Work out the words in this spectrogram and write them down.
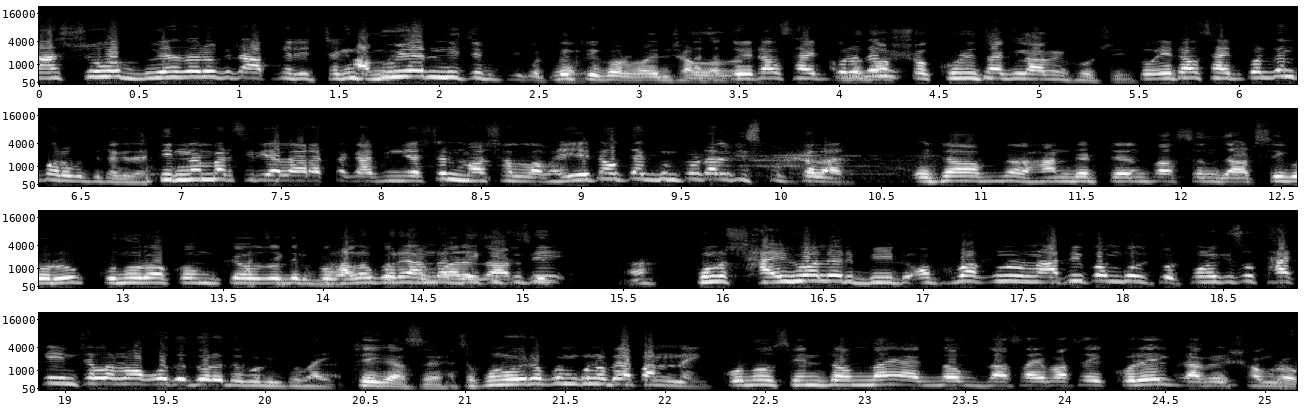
পাঁচশো হোক দুই হাজার হোক এটা আপনার ইচ্ছা কিন্তু এর নিচে বিক্রি করতে বিক্রি করব ইনশাল্লাহ। আচ্ছা, তো এটাও সাইড করে দেন। দর্শক খুশি থাকলে আমি খুশি। তো এটাও সাইড করে দেন পরবর্তীটাকে দেন তিন নাম্বার সিরিয়াল আর একটা গাভি নিয়ে আসছেন মাশাল্লাহ ভাই। এটাও তো একদম টোটাল বিস্কুট কালার এটা আপনার হান্ড্রেড টেন পার্সেন্ট জার্সি গরু। কোন রকম কেউ আচ্ছা, যদি ভালো করে আমরা দেখি যদি? কোন সাইহলের বিড অথবা কোনো নাভি কম্বল চোট কোনো কিছু থাকে ইনশাল্লাহ নগদে ধরে দেবো কিন্তু ভাই। ঠিক আছে। আচ্ছা কোনো ওইরকম কোনো ব্যাপার নাই। কোনো সিমটম নাই একদম যাচাই বাছাই করে গাভী সংগ্রহ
